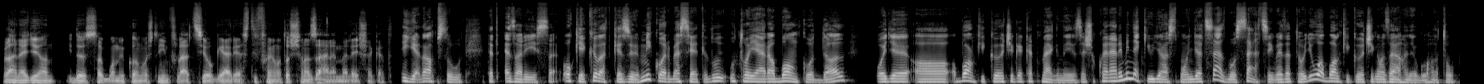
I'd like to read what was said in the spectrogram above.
pláne egy olyan időszakban, amikor most infláció gerjeszti folyamatosan az áremeléseket. Igen, abszolút. Tehát ez a része. Oké, következő. Mikor beszélted utoljára a bankoddal, hogy a, a banki költségeket megnéz. És akkor erre mindenki ugyanazt mondja, hogy százból száz cégvezető, hogy jó, a banki költségem az elhanyagolható.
